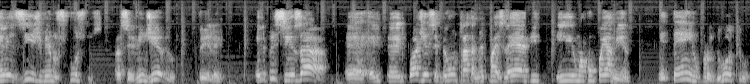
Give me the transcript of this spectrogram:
ele exige menos custos para ser vendido, Freeley, ele precisa, é, ele, ele pode receber um tratamento mais leve e um acompanhamento. E tem o produto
